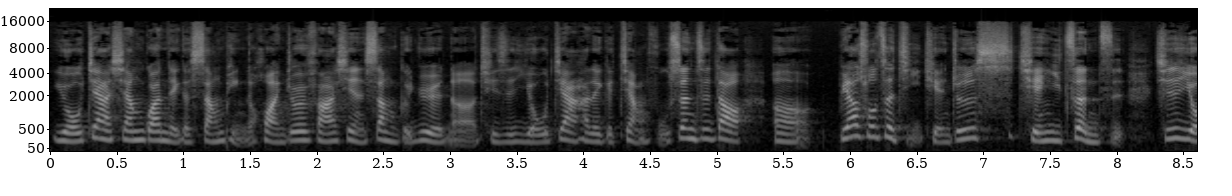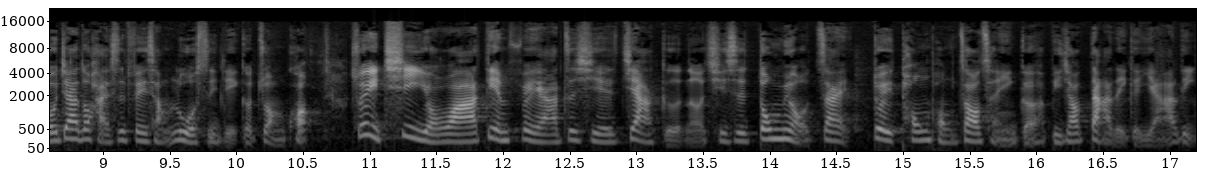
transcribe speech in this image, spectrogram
油价相关的一个商品的话，你就会发现上个月呢，其实油价它的一个降幅，甚至到呃。不要说这几天，就是前一阵子，其实油价都还是非常弱势的一个状况。所以汽油啊、电费啊这些价格呢，其实都没有在对通膨造成一个比较大的一个压力。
